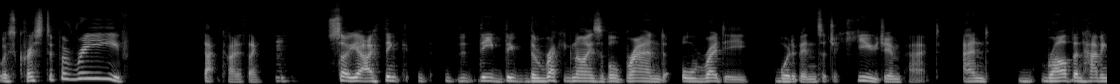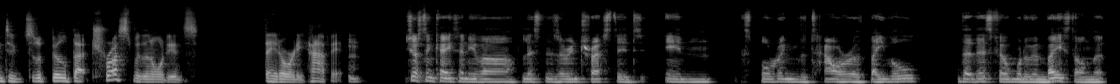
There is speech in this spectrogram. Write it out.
was Christopher Reeve." That kind of thing. Mhm. So yeah, I think the, the the the recognizable brand already would have been such a huge impact, and rather than having to sort of build that trust with an audience, they'd already have it. Just in case any of our listeners are interested in exploring the Tower of Babel that this film would have been based on, that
